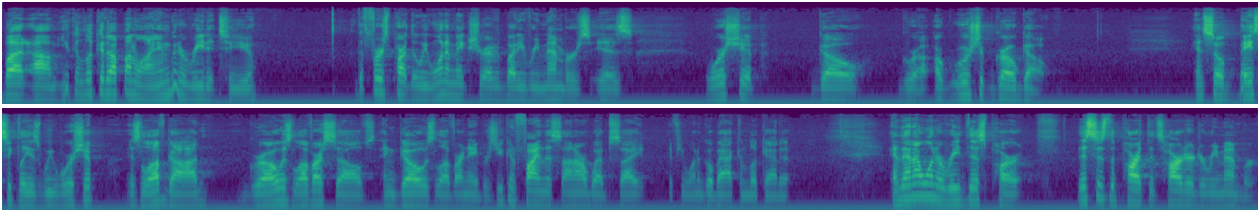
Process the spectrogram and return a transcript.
but um, you can look it up online. I'm going to read it to you the first part that we want to make sure everybody remembers is worship, go, grow, or worship, grow, go. And so basically, as we worship, is love God, grow is love ourselves, and go is love our neighbors. You can find this on our website if you want to go back and look at it. And then I want to read this part. This is the part that's harder to remember,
